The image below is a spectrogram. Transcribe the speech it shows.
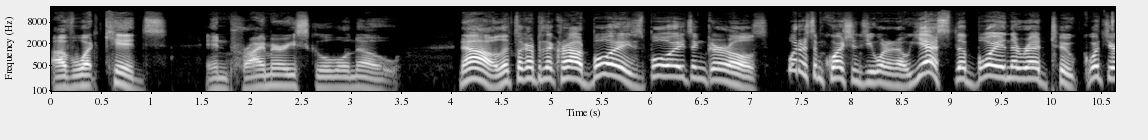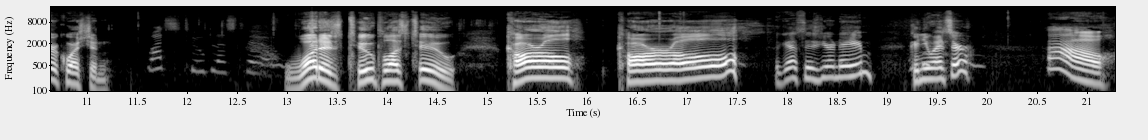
of what kids in primary school will know. Now, let's look up to the crowd. Boys, boys, and girls, what are some questions you want to know? Yes, the boy in the red toque. What's your question? What's 2 plus 2? What is 2 plus 2? Carl, Carl, I guess is your name. Can you answer? Oh,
